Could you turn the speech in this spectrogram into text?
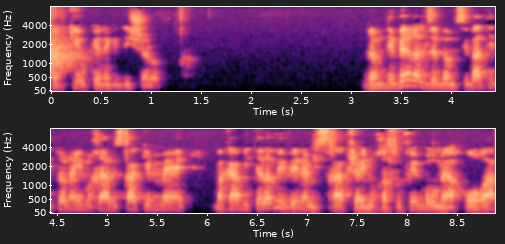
תבקיעו כנגדי שלוש. גם דיבר על זה במסיבת עיתונאים אחרי המשחק עם מכבי תל אביב, הנה משחק שהיינו חשופים בו מאחורה,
